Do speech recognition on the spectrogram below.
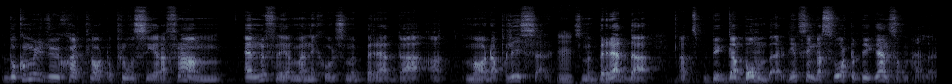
Då kommer du självklart att provocera fram ännu fler människor som är beredda att mörda poliser. Som är beredda att bygga bomber. Det är inte så himla svårt att bygga en sån heller.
